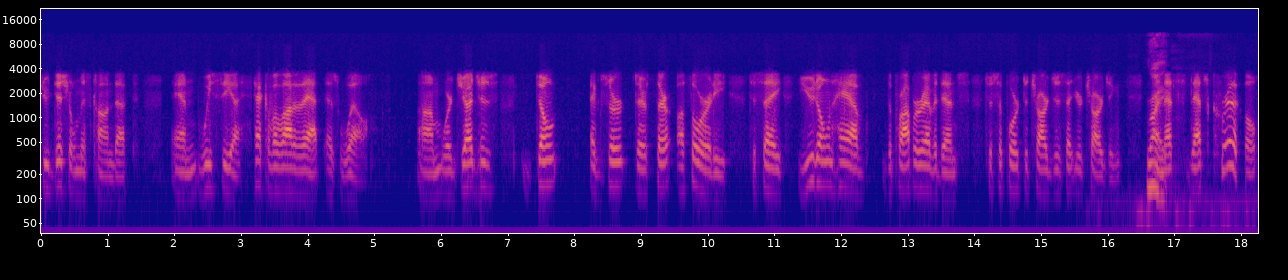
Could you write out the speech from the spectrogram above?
judicial misconduct, and we see a heck of a lot of that as well, um, where judges don't exert their th- authority to say you don't have the proper evidence to support the charges that you're charging. Right. And that's that's critical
